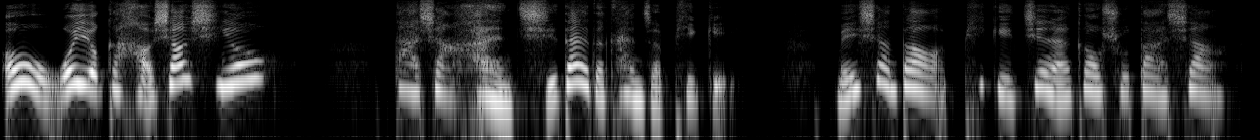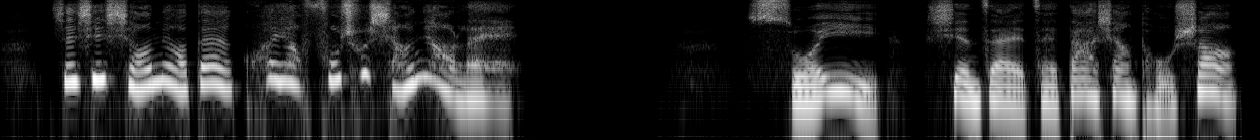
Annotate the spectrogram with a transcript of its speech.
哦，我有个好消息哦！”大象很期待的看着 Piggy，没想到 Piggy 竟然告诉大象：“这些小鸟蛋快要孵出小鸟嘞！”所以现在在大象头上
